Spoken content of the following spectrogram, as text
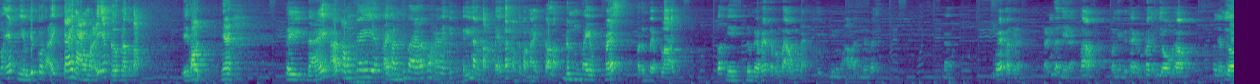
Nó ép nhiều nhất có thể, cái nào mà đẩy ép được là tôi tập. Vậy thôi, nha. Thì để ở trong cái tại hình chúng ta đó có hai cái kỹ năng tập để tác động cái phần này, đó là dumbbell press và dumbbell fly tất nhiên, dumbbell press là vẫn vào các bạn. Nhưng mà ở dumbbell press nè phép là gì nè đẩy lên vậy nè phải không? Còn nhìn cái theo nó dẫn vô, phải không? Nó dẫn vô.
